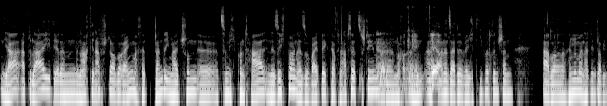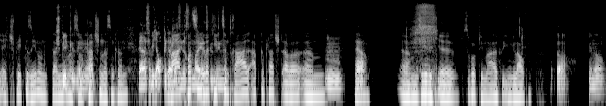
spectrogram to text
Ja, Abdullahi, der dann danach den Abstauber reingemacht hat, stand ihm halt schon äh, ziemlich frontal in der Sichtbahn, also weit weg davon abseits zu stehen, Ja, weil da noch okay. an, an Ja. der anderen Seite welche tiefer drin standen. Aber Himmelmann hat ihn, glaube ich, echt spät gesehen und dann Spät gesehen, so ja. platschen lassen können. Ja, das habe ich auch gedacht, War als ich das trotzdem mal jetzt relativ zentral abgeplatscht, aber ähm, Mhm, ja. Ähm, sicherlich äh, suboptimal für ihn gelaufen. Ja, genau.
